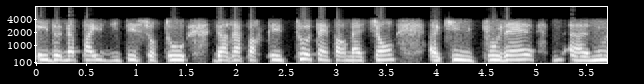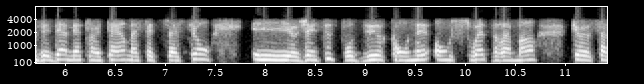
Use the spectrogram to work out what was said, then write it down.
et de ne pas hésiter surtout de rapporter toute information euh, qui pourrait euh, nous aider à mettre un terme à cette situation. Et j'insiste pour dire qu'on souhaite vraiment que ça,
